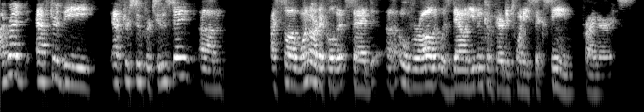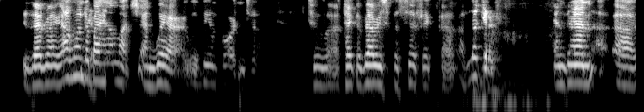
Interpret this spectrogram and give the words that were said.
I read after the after Super Tuesday. Um, I saw one article that said uh, overall it was down even compared to 2016 primaries. Is that right? I wonder yeah. by how much and where. It would be important to to uh, take a very specific uh, look at it and then uh,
